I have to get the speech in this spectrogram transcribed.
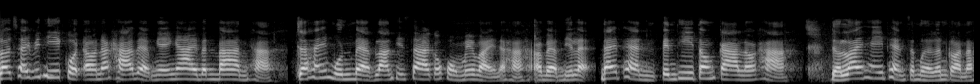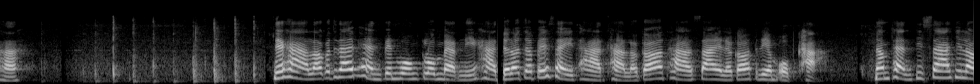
เราใช้วิธีกดเอานะคะ แบบง่ายๆบ้านๆค่ะ จะให้หมุนแบบร้านพิซซ่าก็คงไม่ไหวนะคะ เอาแบบนี้แหละ ได้แผ่นเป็นที่ต้องการแล้วค่ะ เดี๋ยวไล่ให้แผ่นเสมอกันก่อนนะคะเนี่ยค่ะ เราก็จะได้แผ่นเป็นวงกลมแบบนี้ค่ะ เดี๋ยวเราจะไปใส่ถาดค่ะ แล้วก็ทาไส้แล้วก็เตรียมอบค่ะนำแผ่นพิซซ่าที่เรา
